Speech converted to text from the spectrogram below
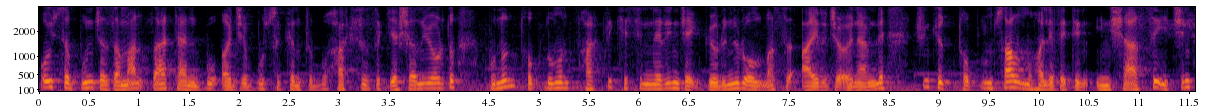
Oysa bunca zaman zaten bu acı, bu sıkıntı, bu haksızlık yaşanıyordu. Bunun toplumun farklı kesimlerince görünür olması ayrıca önemli. Çünkü toplumsal muhalefetin inşası için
